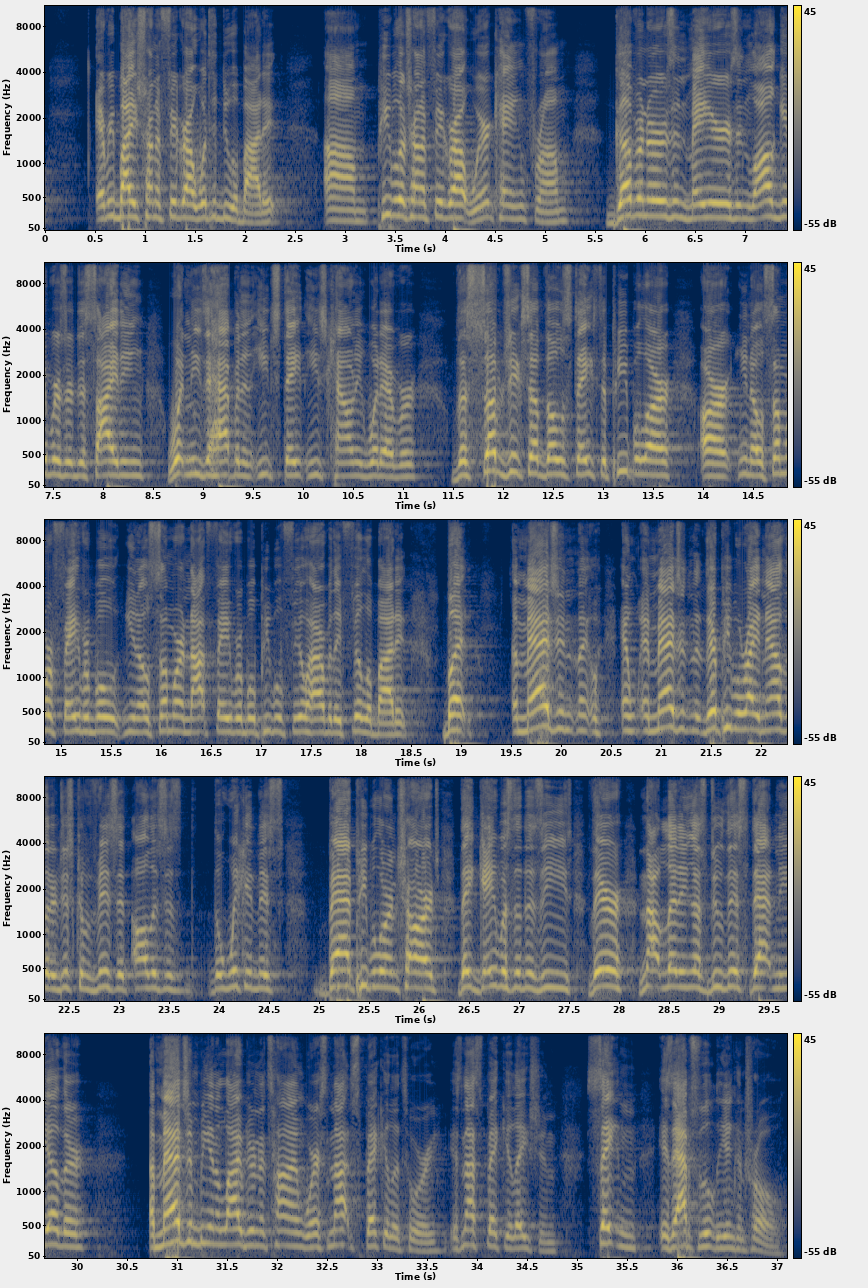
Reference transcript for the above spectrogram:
Everybody's trying to figure out what to do about it. Um, people are trying to figure out where it came from. Governors and mayors and lawgivers are deciding what needs to happen in each state, each county, whatever. The subjects of those states, the people are, are, you know, some are favorable, you know, some are not favorable. People feel however they feel about it. But imagine and imagine that there are people right now that are just convinced that all this is the wickedness bad people are in charge they gave us the disease they're not letting us do this that and the other. Imagine being alive during a time where it's not speculatory it's not speculation. Satan is absolutely in control.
